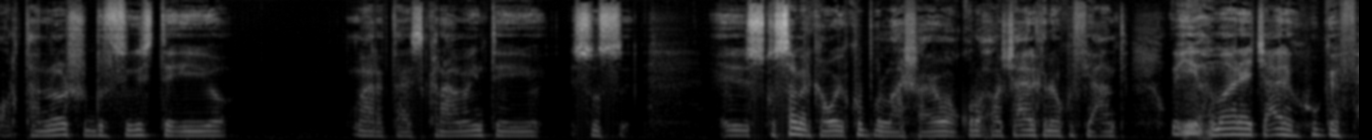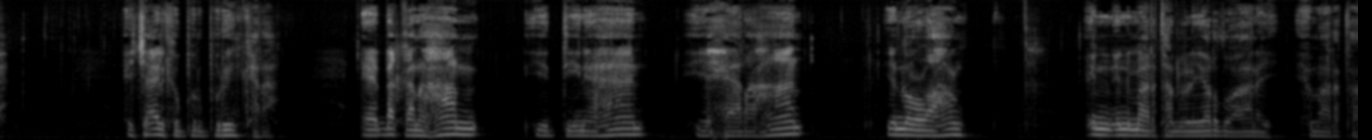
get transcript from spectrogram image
horta noloshu dursugista iyo maaragta iskaraamaynta iyo isku samirka way ku bullaashaayo waa qurux oo jacaylkana way ku fiicanta. Wixii xumaanaya jacaylka ku gafa ee jacaylka burburin kara ee dhaqan ahaan iyo diin ahaan iyo xeer ahaan iyo nolol ahaan in, in maarata dhalinyaradu aanay maarata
